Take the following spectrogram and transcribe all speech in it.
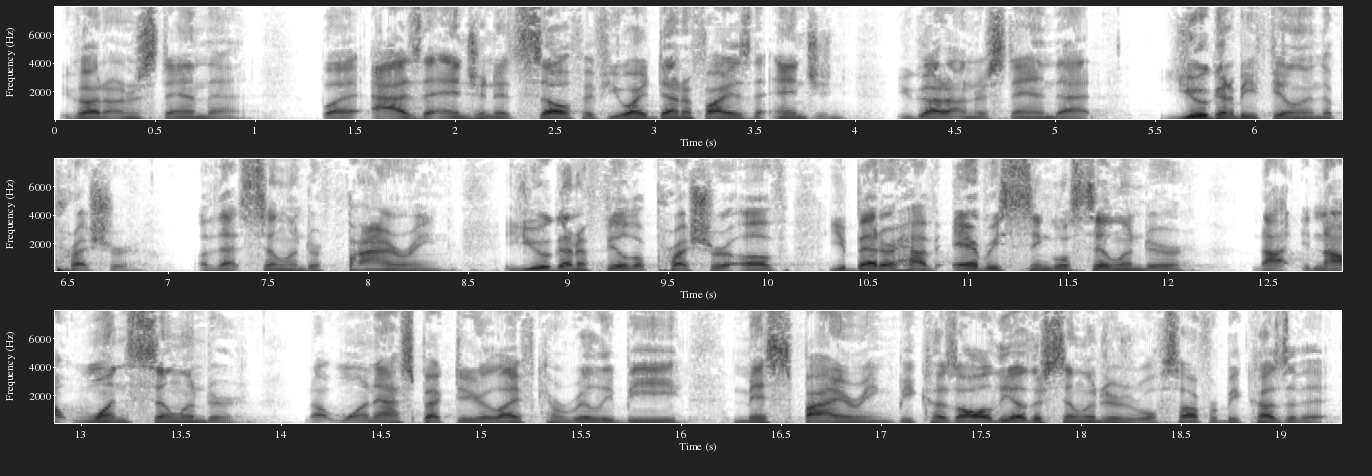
You got to understand that. But as the engine itself, if you identify as the engine, you got to understand that you're going to be feeling the pressure of that cylinder firing. You're going to feel the pressure of you better have every single cylinder, not not one cylinder, not one aspect of your life can really be misfiring because all the other cylinders will suffer because of it.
